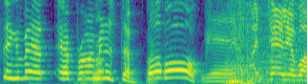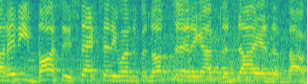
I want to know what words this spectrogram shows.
Think about our Prime Minister, Bob Hawke. yeah. I tell you what, any boss who sacks anyone for not turning up today is a bum.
